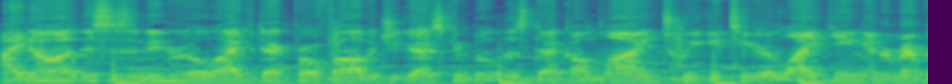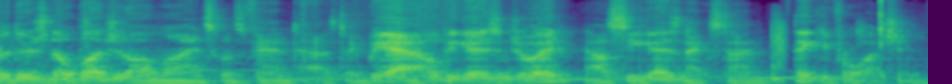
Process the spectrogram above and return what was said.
I know this is an in real life deck profile, but you guys can build this deck online, tweak it to your liking. And remember, there's no budget online, so it's fantastic. But yeah, I hope you guys enjoyed. I'll see you guys next time. Thank you for watching.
